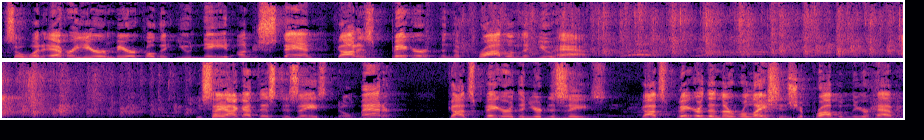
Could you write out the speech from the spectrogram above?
So, whatever your miracle that you need, understand God is bigger than the problem that you have. You say, I got this disease. Don't matter. God's bigger than your disease. God's bigger than the relationship problem that you're having.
